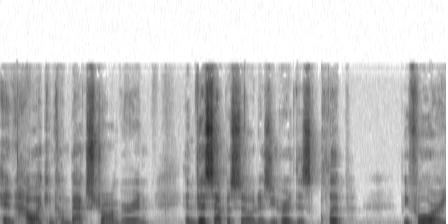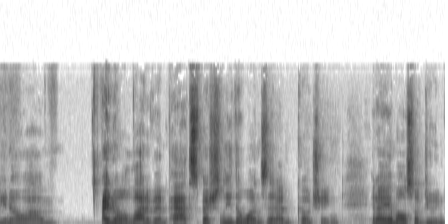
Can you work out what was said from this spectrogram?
and how I can come back stronger and and this episode as you heard this clip before, you know, um, I know a lot of empaths, especially the ones that I'm coaching, and I am also doing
